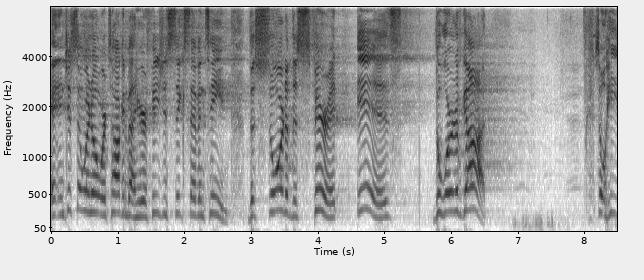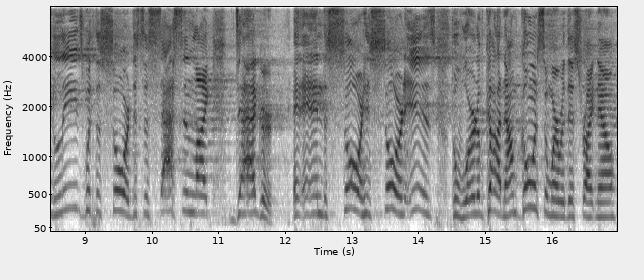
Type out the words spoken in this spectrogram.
And just so we know what we're talking about here, Ephesians 6 17, the sword of the Spirit is the Word of God. So he leads with the sword, this assassin like dagger. And, and, the sword, his sword is the Word of God. Now I'm going somewhere with this right now.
